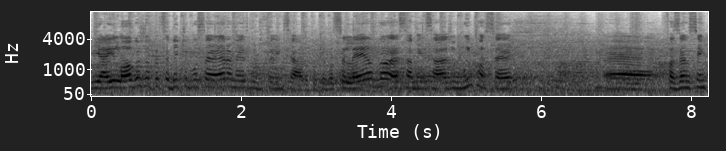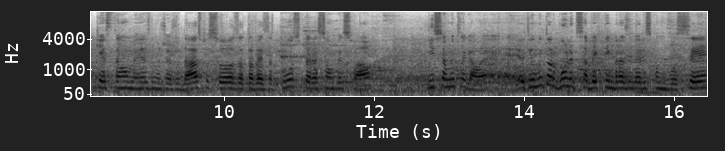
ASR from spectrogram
e aí logo eu já percebi que você era mesmo diferenciado, porque você leva essa mensagem muito a sério, é, fazendo sempre questão mesmo de ajudar as pessoas através da tua superação pessoal. Isso é muito legal. É, eu tenho muito orgulho de saber que tem brasileiros como você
